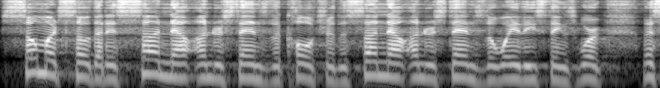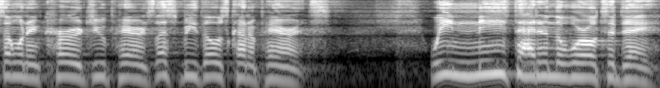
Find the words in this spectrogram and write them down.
So much so that his son now understands the culture. The son now understands the way these things work. Listen, I want to encourage you, parents. Let's be those kind of parents we need that in the world today.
